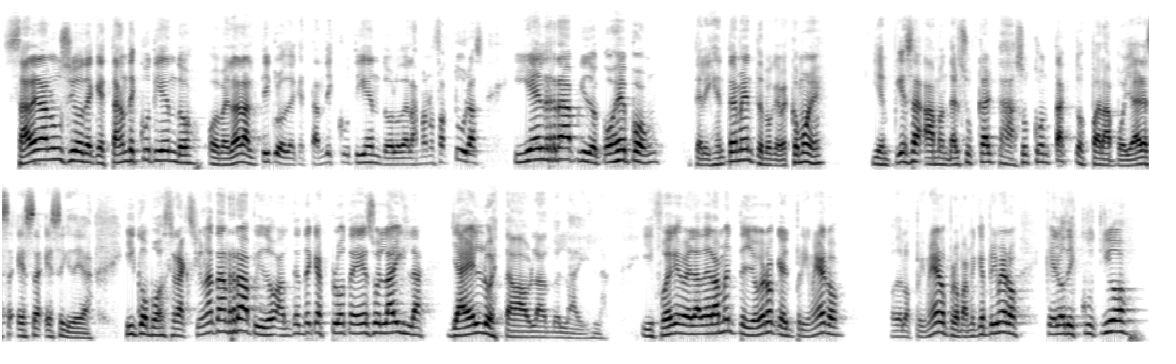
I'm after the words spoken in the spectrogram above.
sale el anuncio de que están discutiendo, o verdad el artículo de que están discutiendo lo de las manufacturas y él rápido coge PON, inteligentemente, porque ves cómo es, y empieza a mandar sus cartas a sus contactos para apoyar esa, idea. Y como se reacciona tan rápido, antes de que explote eso en la isla, ya él lo estaba hablando en la isla. Y fue que verdaderamente yo creo que el primero, o de los primeros, pero para mí que el primero, que lo discutió,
